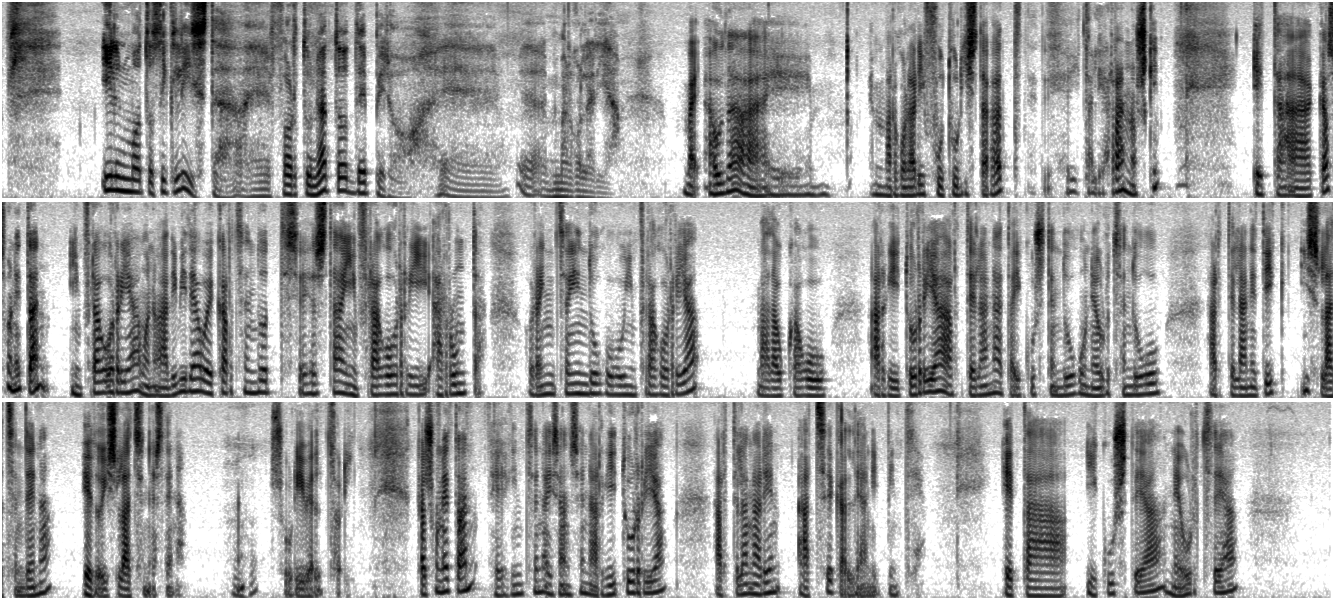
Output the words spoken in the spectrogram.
Il motociclista, eh, Fortunato de Pero, eh, eh, margolaria. Bai, hau da e, margolari futurista bat, e, italiarra noski, eta kasu honetan, infragorria, bueno, adibide hau ekartzen dut, ze ez da infragorri arrunta. Orain egin dugu infragorria, badaukagu argiturria, artelana, eta ikusten dugu, neurtzen dugu artelanetik islatzen dena, edo islatzen ez dena. Mhm. Zuri beltzori. Kasu honetan, egintzena izan zen argiturria artelanaren atzekaldean ipintzea eta ikustea, neurtzea,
